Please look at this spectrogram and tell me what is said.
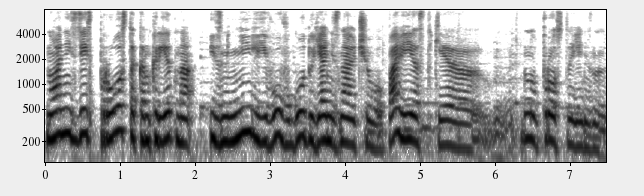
Но они здесь просто конкретно изменили его в угоду, я не знаю чего, повестки, ну просто, я не знаю,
